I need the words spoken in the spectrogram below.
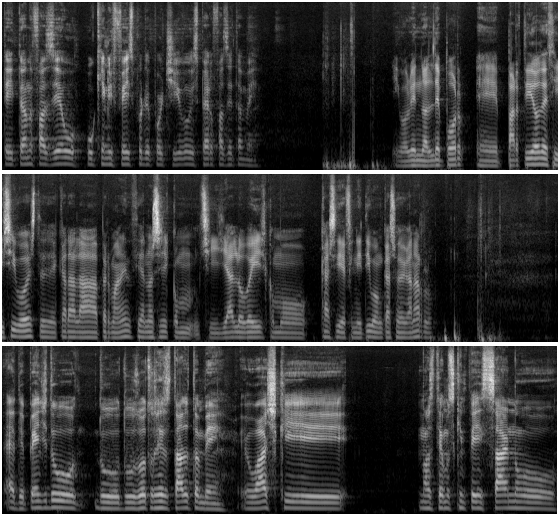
tentando fazer o, o que ele fez por Deportivo, eu espero fazer também. Y volviendo al Deport, eh, partido decisivo este de cara a la permanencia, no sé si, si ya lo veis como casi definitivo en caso de ganarlo. É, depende do, do, dos outros resultados também. Eu acho que nós temos que pensar no,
